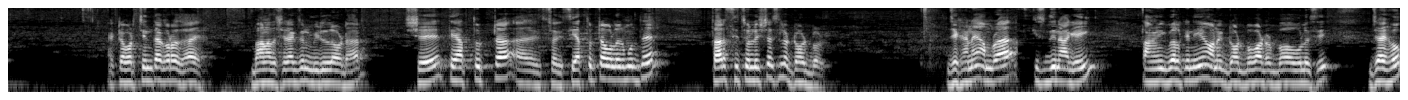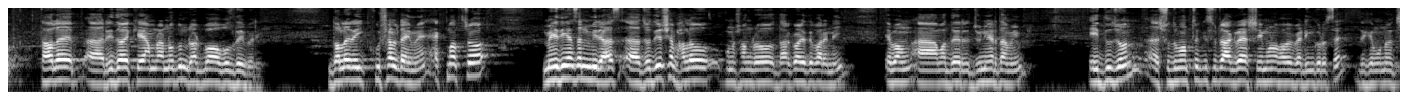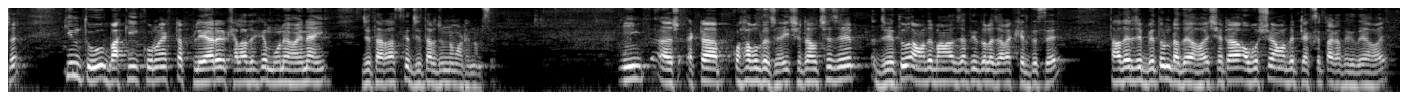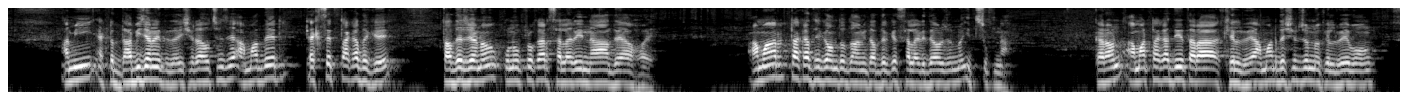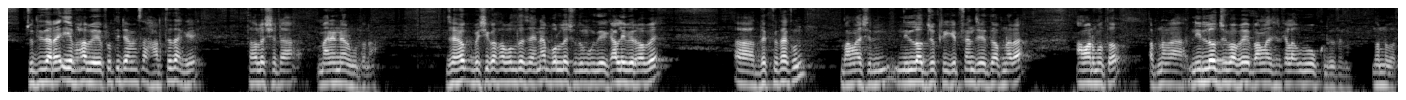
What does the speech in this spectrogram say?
একটা বার চিন্তা করা যায়, বাংলাদেশের একজন মিডল অর্ডার সে তেহাত্তরটা সরি ছিয়াত্তরটা বলের মধ্যে তার ছেচল্লিশটা ছিল ডট বল। যেখানে আমরা কিছুদিন আগেই তামিম ইকবালকে নিয়ে অনেক ডট বাবা ডট বাবা বলেছি। যাই হোক, তাহলে হৃদয়কে আমরা নতুন ডট বাবা বলতেই পারি। দলের এই কুশাল টাইমে একমাত্র মেহেদি হাসান মিরাজ যদিও সে ভালো কোনো সংগ্রহ দাঁড় করাতে পারেনি, এবং আমাদের জুনিয়র তামিম এই দুজন শুধুমাত্র কিছুটা আগ্রাসী মনোভাবে ব্যাটিং করেছে, দেখে মনে হচ্ছে। কিন্তু বাকি কোনো একটা প্লেয়ারের খেলা দেখে মনে হয় নাই যে তারা আজকে জেতার জন্য মাঠে নামছে। আমি একটা কথা বলতে চাই, সেটা হচ্ছে যে যেহেতু আমাদের বাংলাদেশ জাতীয় দলে যারা খেলতেছে, তাদের যে বেতনটা দেওয়া হয়, সেটা অবশ্যই আমাদের ট্যাক্সের টাকা থেকে দেওয়া হয়। আমি একটা দাবি জানাতে চাই, সেটা হচ্ছে যে আমাদের ট্যাক্সের টাকা থেকে তাদের যেন কোনো প্রকার স্যালারি না দেওয়া হয়। আমার টাকা থেকে অন্তত আমি তাদেরকে স্যালারি দেওয়ার জন্য ইচ্ছুক না। কারণ আমার টাকা দিয়ে তারা খেলবে, আমার দেশের জন্য খেলবে এবং যদি তারা এভাবে প্রতিটা ম্যাচে হারতে থাকে, তাহলে সেটা মানে নেওয়ার মতো না। যাই হোক, বেশি কথা বলতে চাই না, বললে শুধু মুখ দিয়ে গালি বের হবে। দেখতে থাকুন, বাংলাদেশের নির্লজ্জ ক্রিকেট ফ্যান যেহেতু আপনারা, আমার মতো আপনারা নির্লজ্জভাবে বাংলাদেশের খেলা উপভোগ করতে থাকুন। ধন্যবাদ।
